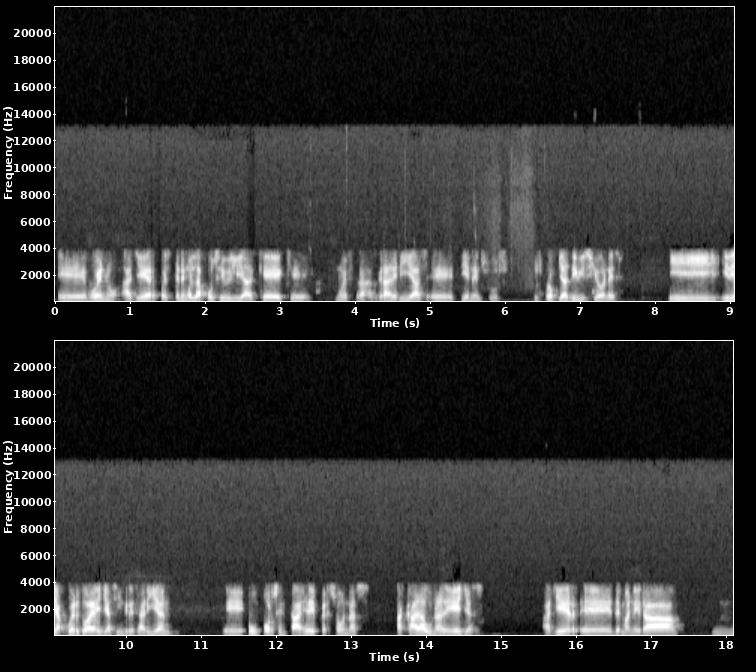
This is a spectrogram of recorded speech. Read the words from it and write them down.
Eh, bueno, ayer pues tenemos la posibilidad que, nuestras graderías eh, tienen sus, sus propias divisiones y, de acuerdo a ellas ingresarían un porcentaje de personas a cada una de ellas. Ayer de manera mm,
